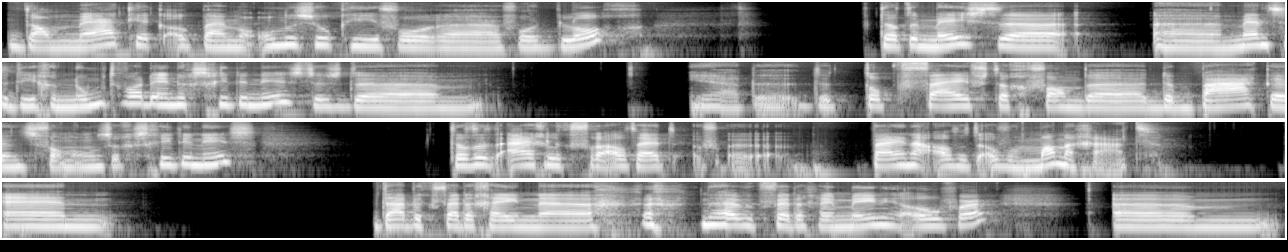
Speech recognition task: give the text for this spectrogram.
dan merk ik ook bij mijn onderzoek hier voor, uh, voor het blog, dat de meeste uh, mensen die genoemd worden in de geschiedenis, dus de, ja, de, de top 50 van de, de bakens van onze geschiedenis, dat het eigenlijk voor altijd, bijna altijd over mannen gaat. En daar heb ik verder geen, uh, daar heb ik verder geen mening over. Um,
